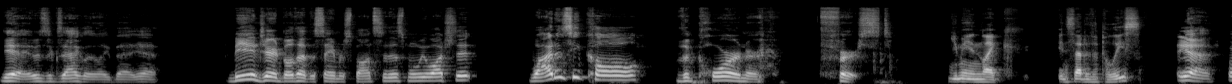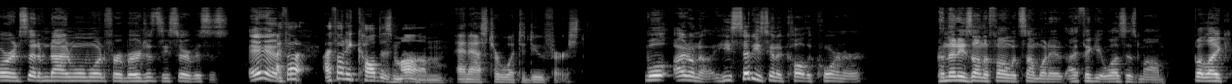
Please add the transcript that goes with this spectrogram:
Yeah, it was exactly like that, yeah. Me and Jared both had the same response to this when we watched it. Why does he call the coroner first? You mean like instead of the police? Yeah, or instead of 911 for emergency services. And I thought I thought he called his mom and asked her what to do first. Well, I don't know. He said he's going to call the coroner, and then he's on the phone with someone. I think it was his mom. But like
